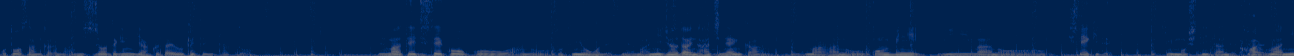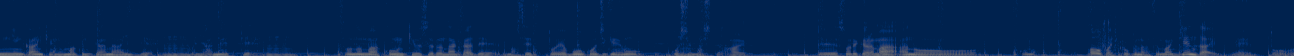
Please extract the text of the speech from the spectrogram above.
お父さんからまあ日常的に虐待を受けていたと。でまあ、定時制高校をあの卒業後ですね、まあ、20代の8年間まあ、あのコンビニ今あの非正規で勤務をしていたんですけど、はい、まあ、人間関係がうまくいかないで、うん、まあ、辞めて、うん、そのまあ困窮する中で、まあ、窃盗や暴行事件を起こしました。うんはい、えー、それから、まああのこの青葉被告なんですが、まあ、現在、えー、っと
